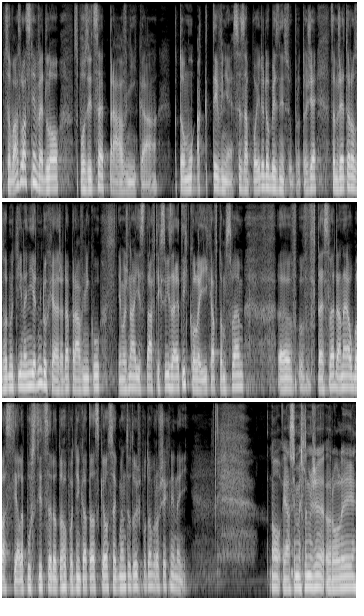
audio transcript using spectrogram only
co vás vlastně vedlo z pozice právníka k tomu aktivně se zapojit do biznisu, protože samozřejmě to rozhodnutí není jednoduché. Řada právníků je možná jistá v těch svých zajetých kolejích a v tom svém eh, v té své dané oblasti, ale pustit se do toho podnikatelského segmentu to už potom pro všechny není. No, já si myslím, že roli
